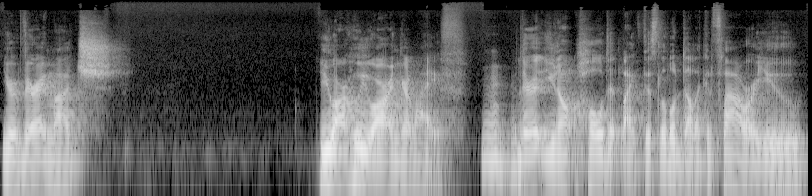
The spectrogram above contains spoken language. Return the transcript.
You're very much you are who you are in your life. Mm-hmm. There, you don't hold it like this little delicate flower. You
